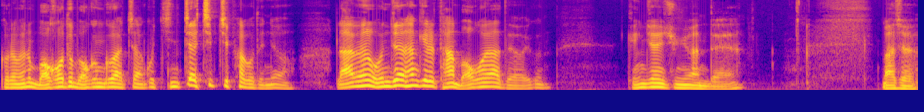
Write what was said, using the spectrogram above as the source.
그러면은 먹어도 먹은 것 같지 않고 진짜 찝찝하거든요. 라면은 온전한 개를 다 먹어야 돼요. 이건 굉장히 중요한데. 맞아요.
